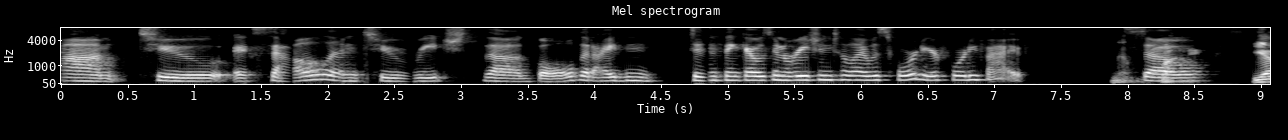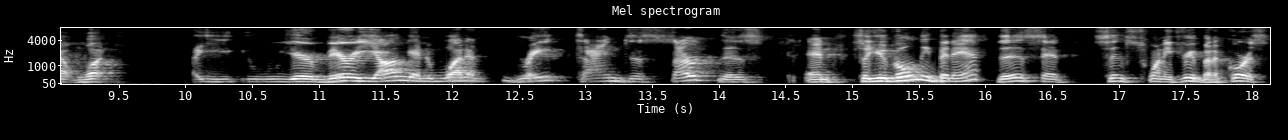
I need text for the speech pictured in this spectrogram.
um, to excel and to reach the goal that I didn't, didn't think I was going to reach until I was 40 or 45. No, so, yeah, what you're very young and what a great time to start this. And so you've only been at this at since 23 but of course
